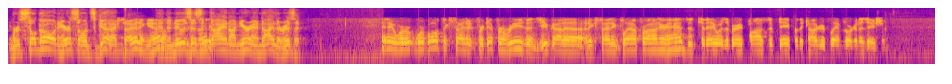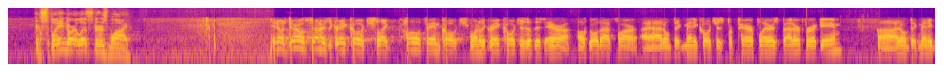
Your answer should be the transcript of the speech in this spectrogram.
we're still going here, so it's good. Exciting, yeah. And the news isn't Exciting. dying on your end either, is it? Hey, we're we're both excited for different reasons. You've got a, an exciting playoff run on your hands, and today was a very positive day for the Calgary Flames organization. Explain to our listeners why. You know, Daryl Sutter's a great coach, like Hall of Fame coach, one of the great coaches of this era. I'll go that far. I, I don't think many coaches prepare players better for a game. Uh, I don't think many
